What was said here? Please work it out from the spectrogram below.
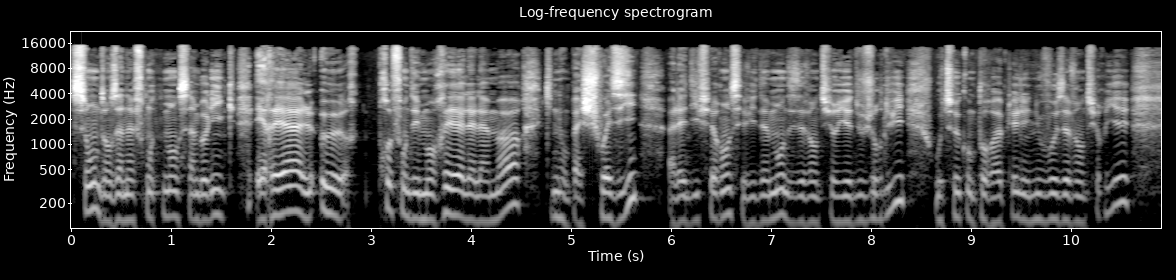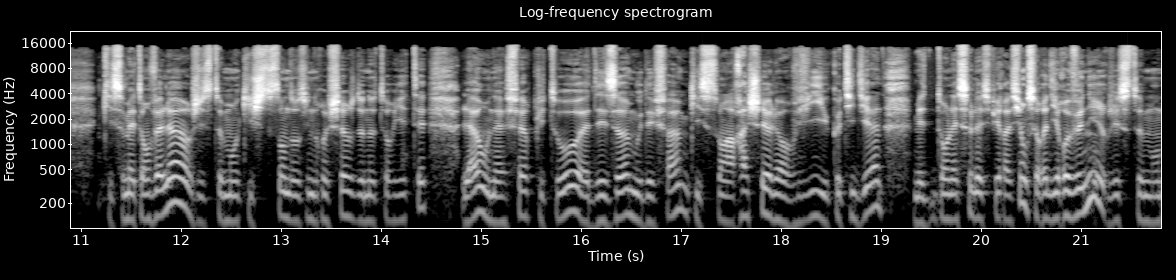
sont dans un affrontement symbolique et réel, eux, profondément réel à la mort, qu'ils n'ont pas choisi, à la différence évidemment des aventuriers d'aujourd'hui, ou de ceux qu'on pourrait appeler les nouveaux aventuriers, qui se mettent en valeur, justement, qui sont dans une recherche de notoriété. Là, on a affaire plutôt à des hommes ou des femmes qui se sont arrachés à leur vie quotidienne, mais dont la seule aspiration serait d'y revenir, justement,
